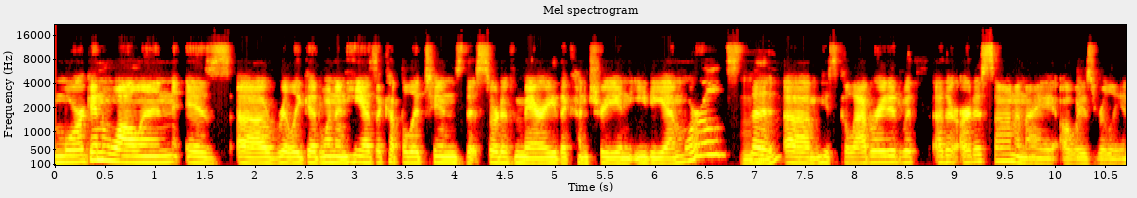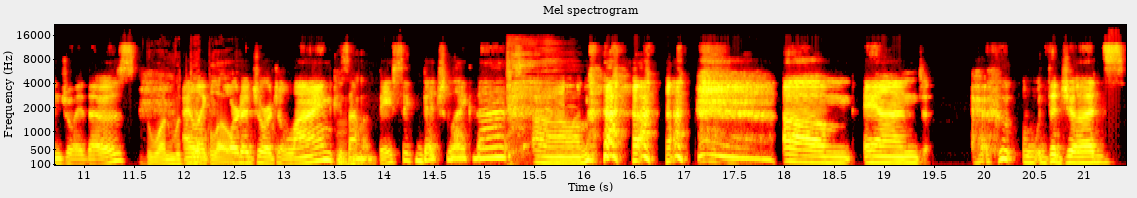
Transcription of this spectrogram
Morgan Wallen is a really good one, and he has a couple of tunes that sort of marry the country and EDM worlds mm-hmm. that um, he's collaborated with other artists on, and I always really enjoy those. The one with I Diplo. like Florida Georgia Line because mm-hmm. I'm a basic bitch like that. Um, um, and who the Judds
